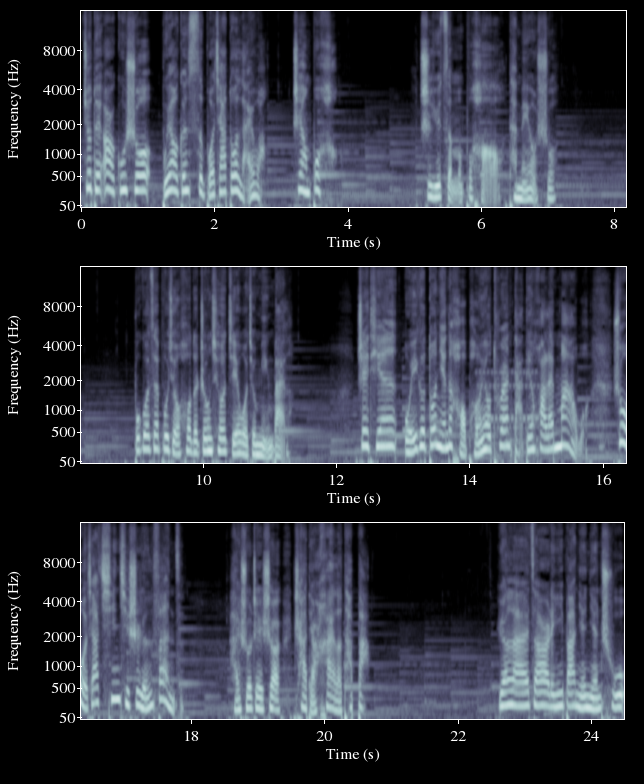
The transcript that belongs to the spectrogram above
就对二姑说：“不要跟四伯家多来往，这样不好。”至于怎么不好，她没有说。不过，在不久后的中秋节，我就明白了。这天，我一个多年的好朋友突然打电话来骂我，说我家亲戚是人贩子，还说这事儿差点害了他爸。原来，在二零一八年年初，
